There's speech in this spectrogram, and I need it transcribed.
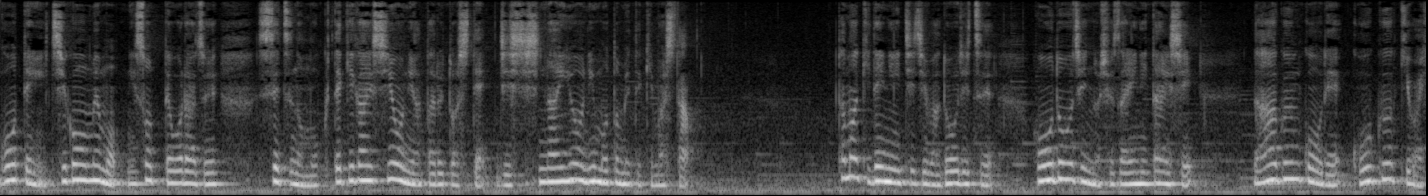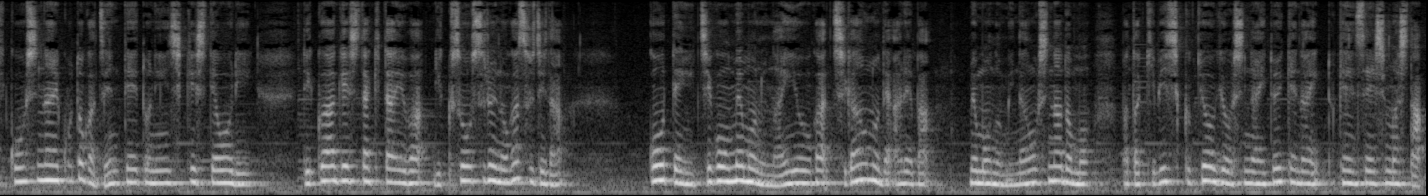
5.15メモに沿っておらず施設の目的外使用にあたるとして実施しないように求めてきました。玉城デニー知事は同日報道陣の取材に対し那覇軍港で航空機は飛行しないことが前提と認識しており陸揚げした機体は陸送するのが筋だ。5.15メモの内容が違うのであればメモの見直しなどもまた厳しく協議をしないといけないと牽制しました。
